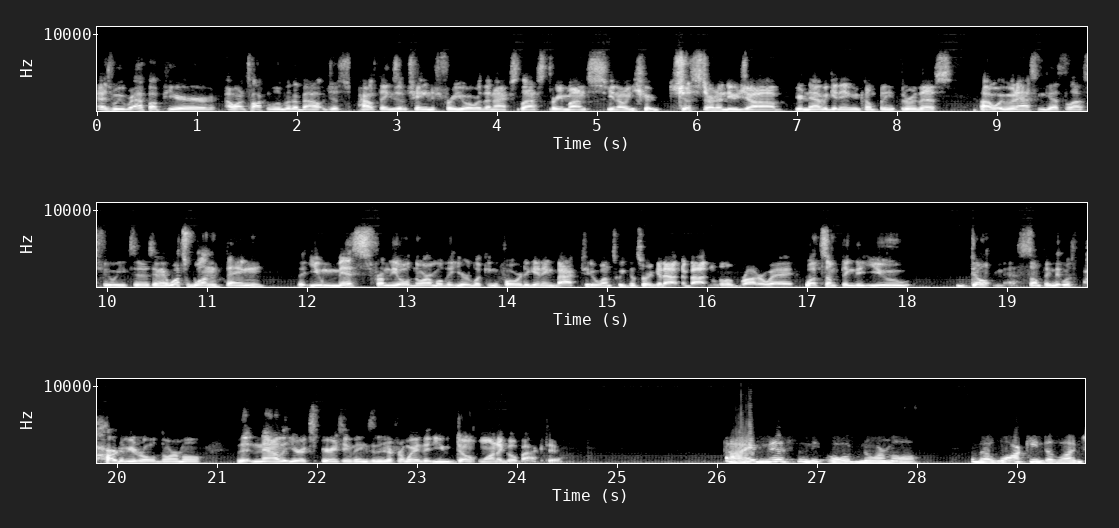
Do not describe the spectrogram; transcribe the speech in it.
As we wrap up here, I want to talk a little bit about just how things have changed for you over the next last three months. You know, you're just starting a new job, you're navigating a company through this. Uh, what we've been asking guests the last few weeks is, you know, what's one thing that you miss from the old normal that you're looking forward to getting back to once we can sort of get out and about in a little broader way? What's something that you don't miss, something that was part of your old normal that now that you're experiencing things in a different way that you don't want to go back to? I miss in the old normal the walking to lunch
